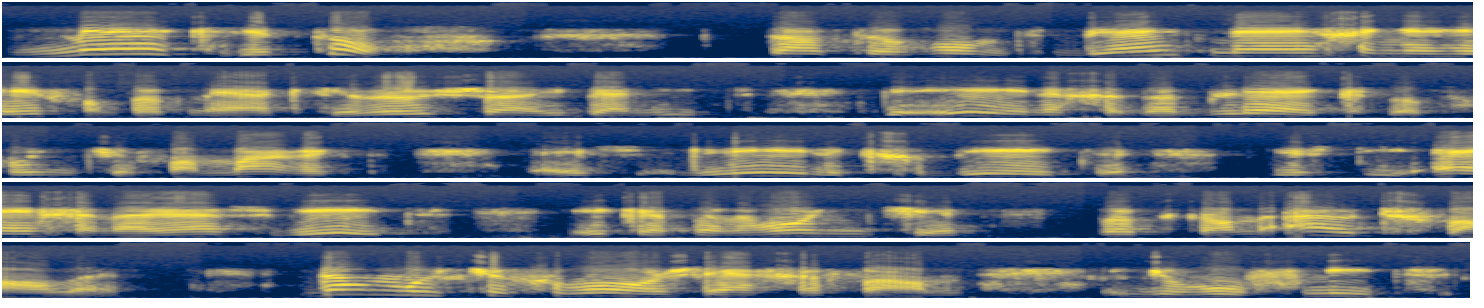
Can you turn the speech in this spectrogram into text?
merk je toch dat de hond bijtneigingen heeft, want dat merk je heus. Ik ben niet de enige, dat blijkt. Dat hondje van Markt is lelijk gebeten. Dus die eigenares weet, ik heb een hondje wat kan uitvallen. Dan moet je gewoon zeggen van, je hoeft niet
